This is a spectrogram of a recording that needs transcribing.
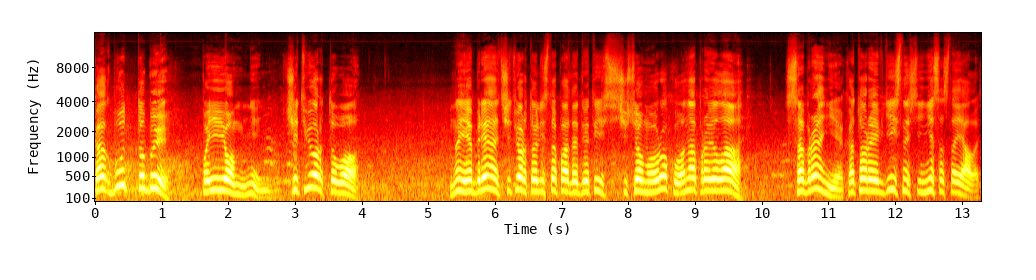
Как будто бы, по ее мнению, 4 ноября, 4 листопада 2007 року она провела собрание, которое в действительности не состоялось.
